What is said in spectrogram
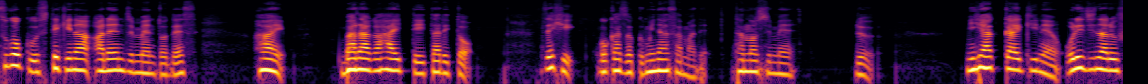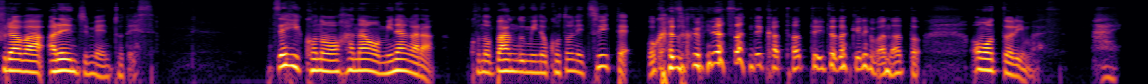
すごく素敵なアレンジメントです。はい。バラが入っていたりとぜひご家族皆様で楽しめる200回記念オリジナルフラワーアレンジメントです。ぜひこの花を見ながらこの番組のことについてご家族皆さんで語っていただければなと思っております。はい、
